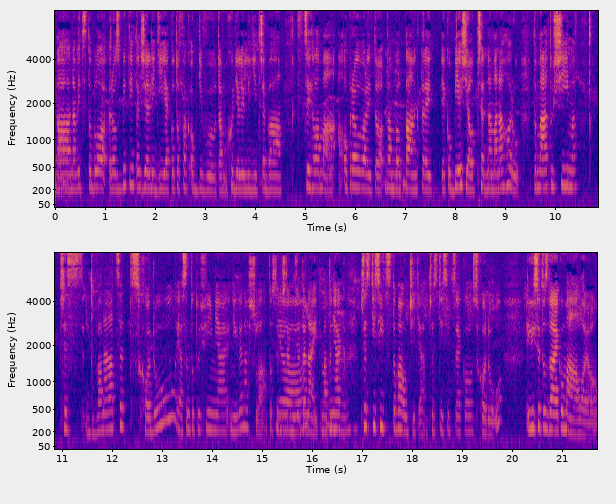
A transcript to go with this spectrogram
No. A navíc to bylo rozbitý, takže lidi jako to fakt obdivují. Tam chodili lidi třeba s cihlama a opravovali to. Tam mm-hmm. byl mhm. pán, který jako běžel před nama nahoru. To má tuším přes 12 schodů, já jsem to tuším někde našla, to si když tak můžete najít. Má to nějak mm. přes tisíc, to má určitě, přes tisíc jako schodů. I když se to zdá jako málo, jo,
